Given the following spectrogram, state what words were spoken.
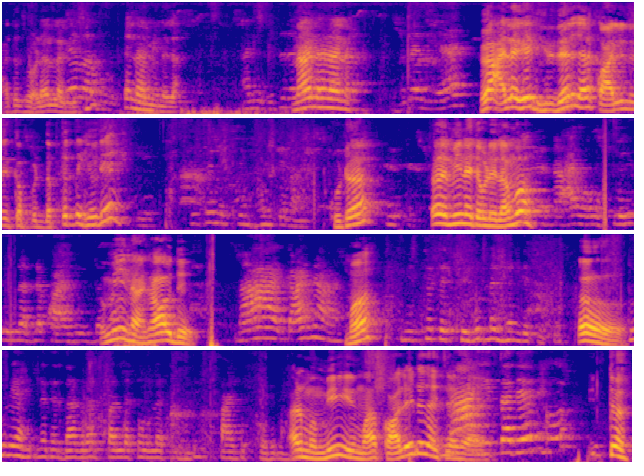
आता झोडायला लागलीस ना? ए, नाही मी नाही जा. नाही नाही नाही नाही. आलं घे धीर दे जरा कॉलेज कप दप्तर तर घेऊ दे. कुठं? ए, मी नाही तेवढे लांब हो. नाही हो, चोरी पाय. मी नाही राहू दे. नाही काय नाही. मग? नुसतं ते चिबूटनं घेऊन घेत होते. अ, तुरी आहेत ना त्या दगडात पडला तो उलट पाय दुखते रे माझे. अरे मग मी मला कॉलेजला जायचं नाही, इथं दे नि हो.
